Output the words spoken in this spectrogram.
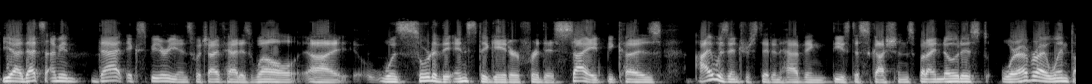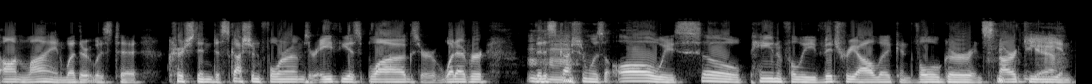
Yeah that's i mean that experience which i've had as well uh, was sort of the instigator for this site because i was interested in having these discussions but i noticed wherever i went online whether it was to christian discussion forums or atheist blogs or whatever the mm-hmm. discussion was always so painfully vitriolic and vulgar and snarky yeah. and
